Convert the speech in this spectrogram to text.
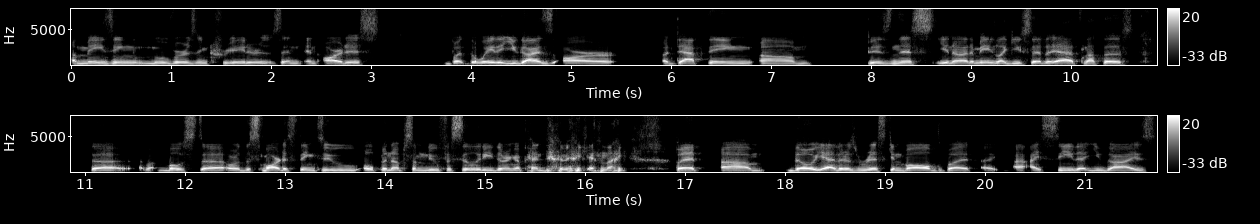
amazing movers and creators and, and artists but the way that you guys are adapting um, business you know what i mean? Like you said yeah it's not the the most uh, or the smartest thing to open up some new facility during a pandemic and like but um, though yeah there's risk involved but i, I see that you guys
